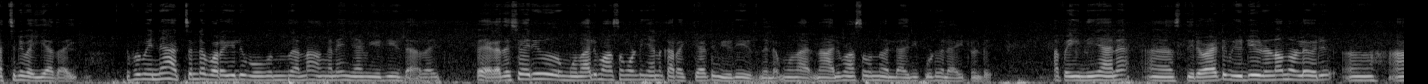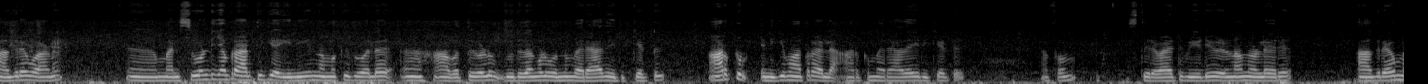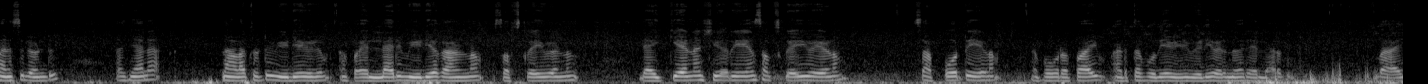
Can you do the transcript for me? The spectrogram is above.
അച്ഛന് വയ്യാതായി. അപ്പോൾ പിന്നെ അച്ഛന്റെ പുറകിൽ പോകുന്നതാണ് അങ്ങനെ ഞാൻ വീഡിയോ ഇടാതായി. അപ്പോൾ ഏകദേശം ഒരു മൂന്നാൽ മാസം കൊണ്ട് ഞാൻ കറക്റ്റായിട്ട് വീഡിയോ ഇടുന്നില്ല മൂന്നാൽ നാല് മാസമൊന്നും അല്ല അതിൽ കൂടുതലായിട്ടുണ്ട്. അപ്പോൾ ഇനി ഞാൻ സ്ഥിരമായിട്ട് വീഡിയോ ഇടണമെന്നുള്ള ഒരു ആഗ്രഹമാണ്. മനസ്സുകൊണ്ട് ഞാൻ പ്രാർത്ഥിക്കുക ഇനിയും നമുക്ക് ഇതുപോലെ ആപത്തുകളും ദുരിതങ്ങളും ഒന്നും വരാതെ ഇരിക്കട്ട്. ആർക്കും എനിക്ക് മാത്രമല്ല ആർക്കും വരാതെ ഇരിക്കട്ട്. അപ്പം സ്ഥിരമായിട്ട് വീഡിയോ ഇടണമെന്നുള്ള ഒരു ആഗ്രഹം മനസ്സിലുണ്ട്. അത് ഞാൻ നാളെ തൊട്ട് വീഡിയോ ഇടും. അപ്പോൾ എല്ലാവരും വീഡിയോ കാണണം സബ്സ്ക്രൈബ് ചെയ്യണം. ലൈക്ക് ചെയ്യണം ഷെയർ ചെയ്യണം സബ്സ്ക്രൈബ് ചെയ്യണം സപ്പോർട്ട് ചെയ്യണം. അപ്പോൾ ഉറപ്പായും അടുത്ത പുതിയ വീഡിയോ വരുന്നവരെ എല്ലാവർക്കും. ബൈ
